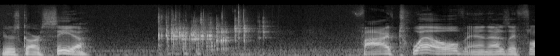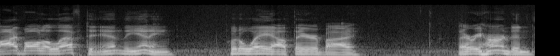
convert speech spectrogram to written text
Here's Garcia. 5-12, and that is a fly ball to left to end the inning. Put away out there by Larry Herndon.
